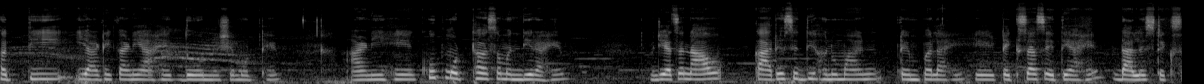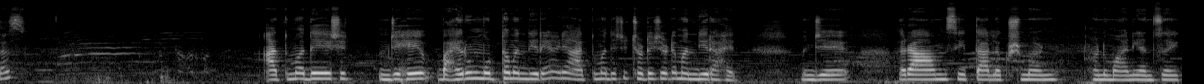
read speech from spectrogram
हत्ती या ठिकाणी आहेत दोन असे मोठे. आणि हे खूप मोठं असं मंदिर आहे. म्हणजे याचं नाव कार्यसिद्धी हनुमान टेम्पल आहे. हे टेक्सास येथे आहे. Dallas Texas. आतमध्ये असे म्हणजे हे बाहेरून मोठं मंदिर आहे आणि आतमध्ये असे छोटे छोटे मंदिर आहेत. म्हणजे राम सीता लक्ष्मण हनुमान यांचं एक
